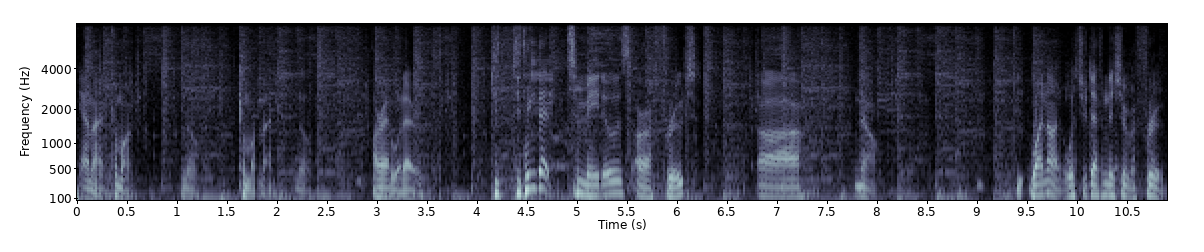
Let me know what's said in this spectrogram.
Yeah, man. Come on. no, Come on, man. no. All right, whatever. Do, do you think that tomatoes are a fruit? Uh, no. Why not? What's your definition of a fruit?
